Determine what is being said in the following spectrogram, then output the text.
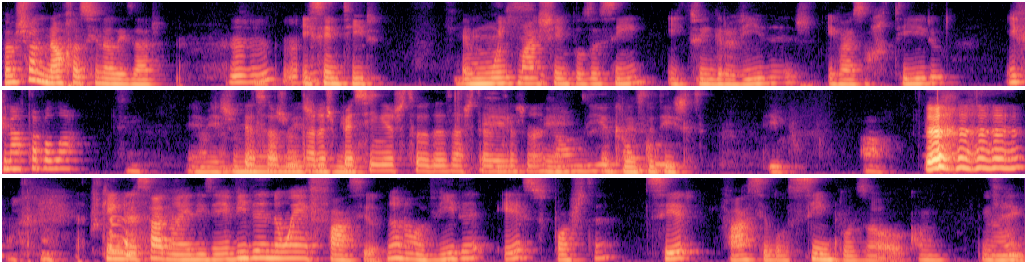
vamos só não racionalizar uhum, uhum. e sentir. É muito mais simples assim. E tu engravidas e vais ao retiro e afinal estava lá. É mesmo. É só juntar as pecinhas todas às tantas, é, não é? é um dia que disto. Tipo, ah. Porque é engraçado, não é? Dizem a vida não é fácil. Não, não, a vida é suposta ser fácil ou simples ou como não é?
